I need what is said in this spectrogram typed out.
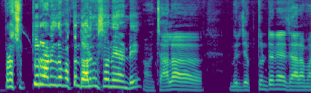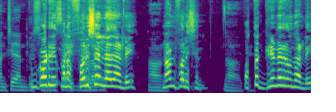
ఇప్పుడు చుట్టూ రౌండింగ్ మొత్తం డెవలపింగ్స్ ఉన్నాయండి చాలా మీరు చెప్తుంటేనే చాలా మంచిగా ఇంకోటి అనిపిస్తుంది మనకు పొల్యూషన్ లేదండి. నాన్ పొల్యూషన్. మొత్తం గ్రీనరీ ఉందండి.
